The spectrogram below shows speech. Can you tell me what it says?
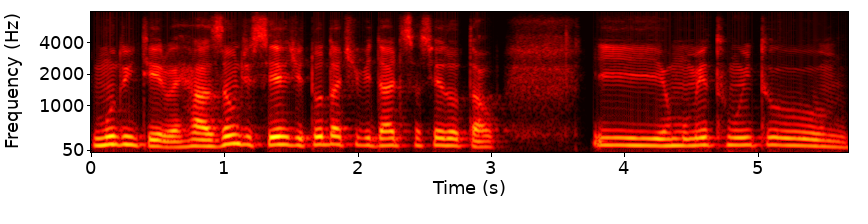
mundo inteiro. É razão de ser de toda a atividade sacerdotal. E é um momento muito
